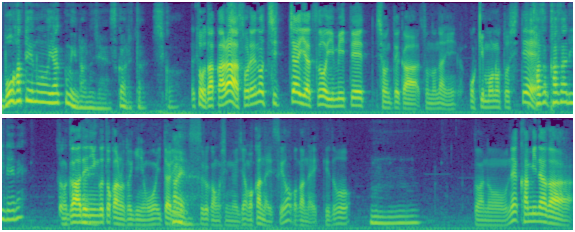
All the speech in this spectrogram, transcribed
防波堤の役目になるんじゃないですかあれ確か。そう、だから、それのちっちゃいやつをイミテーションっていうか、その何、置物として、飾飾りでね。そのガーデニングとかの時に置いたはいりするかもしれないじゃん。わかんないですよ。わかんないけど、うーん。あのね、神永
